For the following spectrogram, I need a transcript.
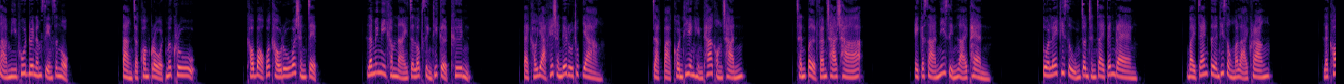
สามีพูดด้วยน้ำเสียงสงบ ต่างจากความโกรธเมื่อครู่ เขาบอกว่าเขารู้ว่าฉันเจ็บ และไม่มีคำไหนจะลบสิ่งที่เกิดขึ้น แต่เขาอยากให้ฉันได้รู้ทุกอย่าง จากปากคนที่ยังเห็นค่าของฉัน ฉันเปิดแฟ้มช้าๆเอกสารหนี้สินหลายแผ่น ตัวเลขที่สูงจนฉันใจเต้นแรง ใบแจ้งเตือนที่ส่งมาหลายครั้ง และข้อ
